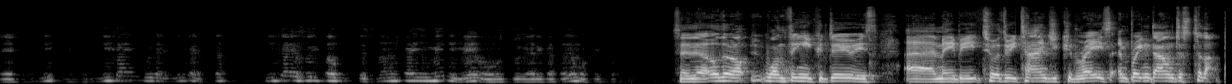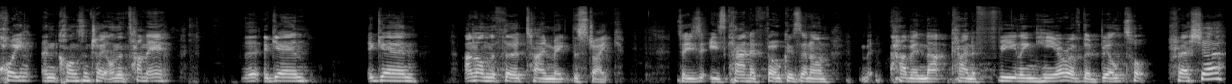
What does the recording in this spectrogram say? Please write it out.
えーにえー、2回ぐらい、2回ですか ?2 回振りかぶって3回目に面を打つやり方でも結構です。 So the other op- one thing you could do is uh, maybe two or three times you could raise and bring down just to that point and concentrate on the tame. The- Again, again, and on the third time make the strike. So he's he's kind of focusing on m- having that kind of feeling here of the built up pressure.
